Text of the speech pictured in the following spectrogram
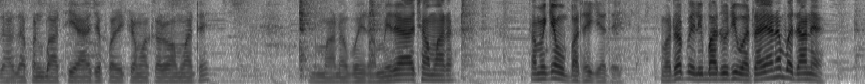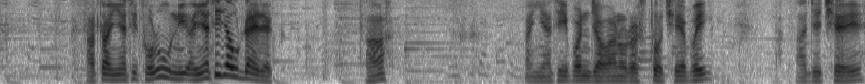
દાદા પણ બહારથી આવ્યા છે પરિક્રમા કરવા માટે. માનવભાઈ રમી રહ્યા છે અમારા. તમે કેમ ઊભા થઈ ગયા તે? વધો પેલી બાજુથી બતાવ્યા ને બધાને. હા તો અહીંયાથી થોડું અહીંયાથી જવું ડાયરેક્ટ હા. અહીંયાથી પણ જવાનો રસ્તો છે ભાઈ. આજે છે એ.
